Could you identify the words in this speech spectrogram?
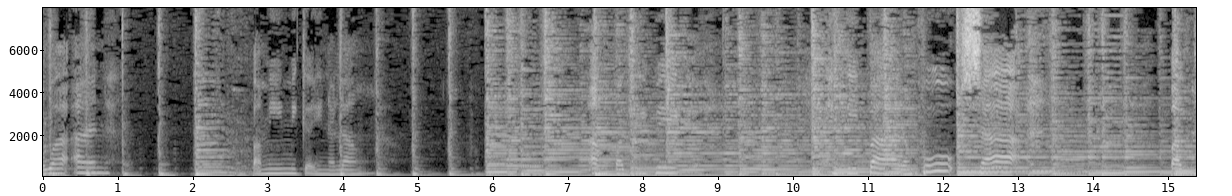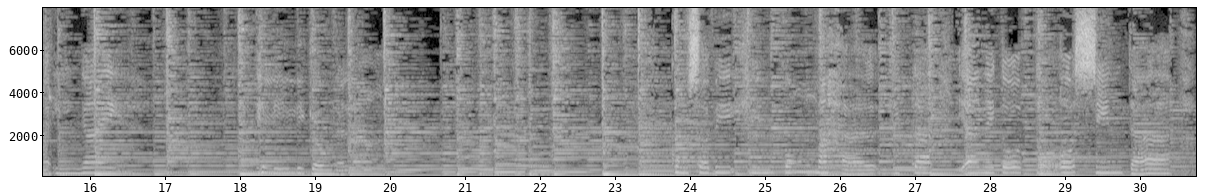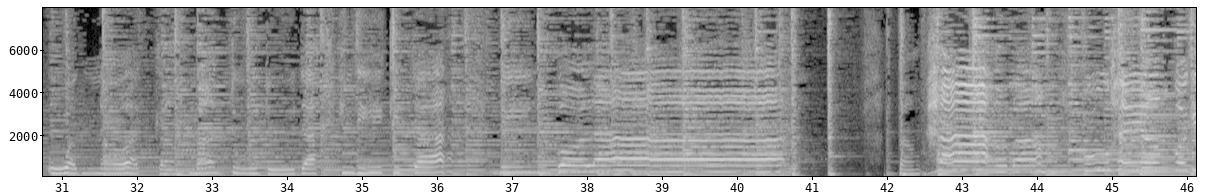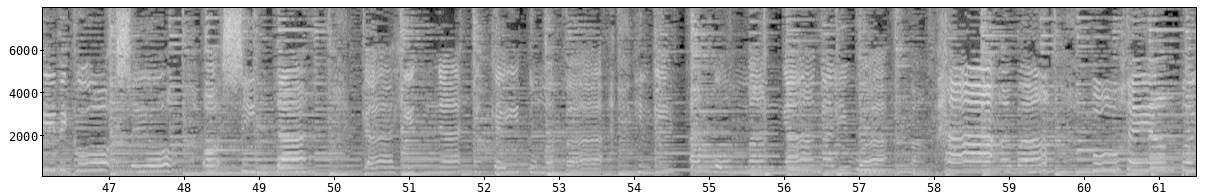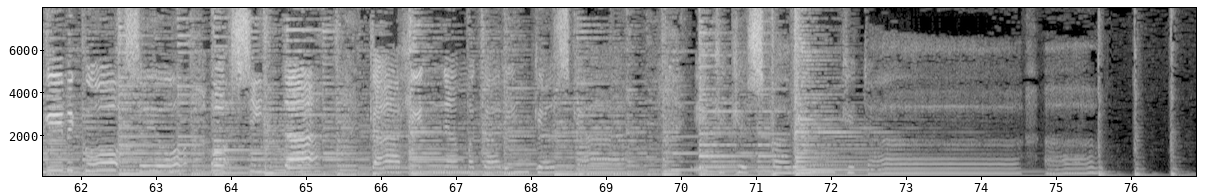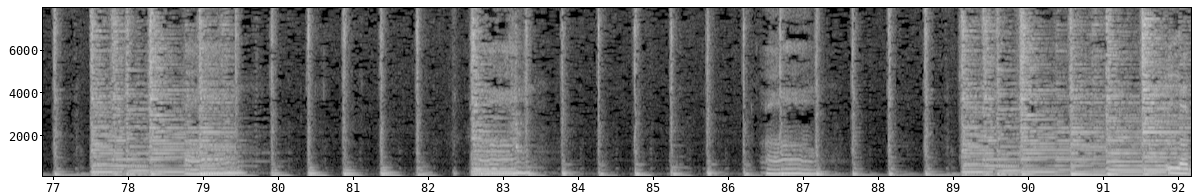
pinagsawaan Pamimigay na lang. Ang pag-ibig Hindi parang pusa. Pag maingay Hililigaw na lang. Kung sabihin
